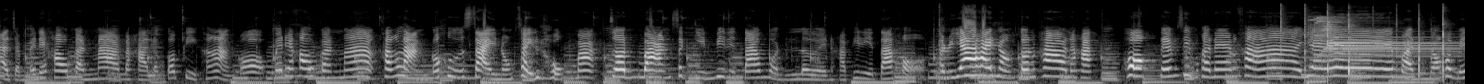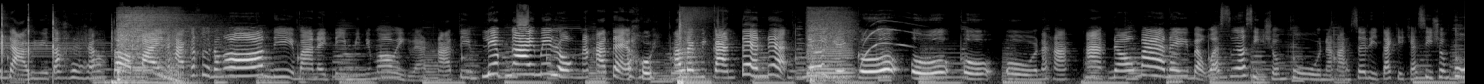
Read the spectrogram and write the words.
อาจจะไม่ได้เข้ากันมากนะคะ แล้วก็ปีกข้างหลังก็ไม่ได้เข้ากันมาก ข้างหลังก็คือใส่น้องใส่ลกมาก จนบางสกินพี่ริต้าหมดเลยนะคะพี่ริต้าขออนุญาตให้น้องต้นข้าวนะคะ6เต็ม10 คะแนนค่ะ เย้ป่านนี้น้องคอมเมนต์ด่าพี่ริต้าแล้วต่อไปนะคะ ก็คือน้องอ้อมนี่มาในทีมมินิมอลอีกแล้วนะคะทีมเรียบง่ายไม่ลงนะคะ แต่โอ้ยอะไรมีการเต้นเนี่ยเนื้อเกโกโอโอโอนะคะอะน้องมาในแบบว่าเสื้อสีชมพูนะคะ เสื้อลิต้าคิดแค่สีชมพู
